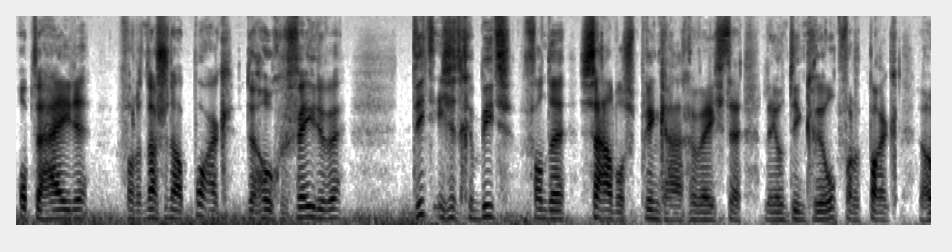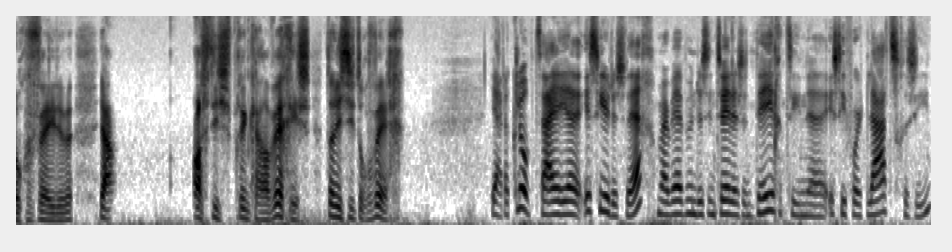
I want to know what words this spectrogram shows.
op de heide van het Nationaal Park de Hoge Veluwe. Dit is het gebied van de zadelsprinkhaan geweest, eh, Leontien Krul van het park de Hoge Veluwe. Ja, als die sprinkhaan weg is, dan is die toch weg? Ja, dat klopt. Hij uh, is hier dus weg. Maar we hebben hem dus in 2019 uh, is hij voor het laatst gezien.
